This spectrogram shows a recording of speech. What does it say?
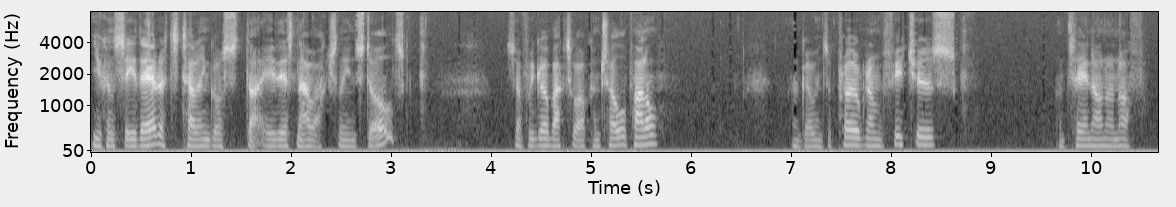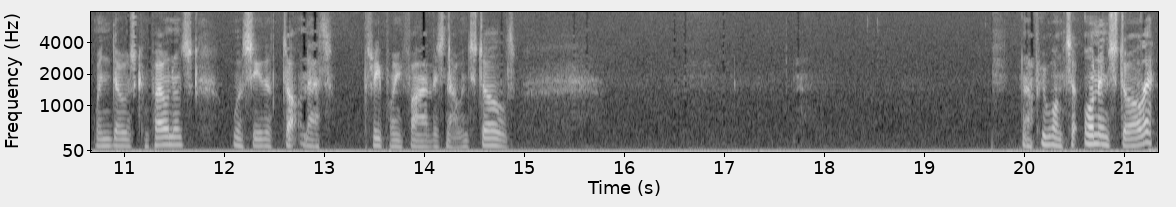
You can see there it's telling us that it is now actually installed. So if we go back to our control panel and go into program features and turn on and off Windows components we'll see that .NET 3.5 is now installed. Now if we want to uninstall it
